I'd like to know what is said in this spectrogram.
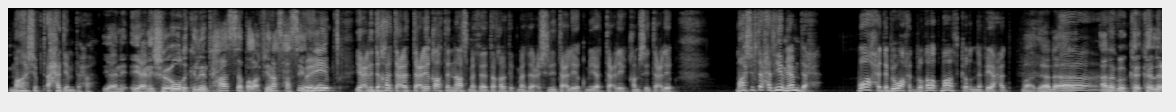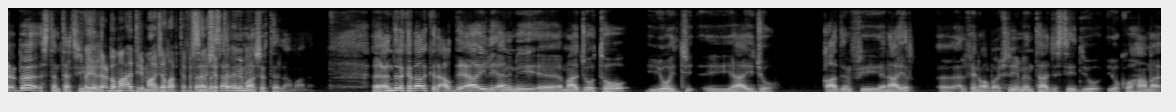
ما شفت أحد يمدحه. يعني يعني شعورك اللي أنت حاسه طلع في ناس حاسين وهي يعني دخلت على التعليقات الناس مثلا دخلت لك مثلا 20 تعليق 100 تعليق 50 تعليق ما شفت أحد فيهم يمدح. واحد أبي واحد بالغلط ما أذكر إنه في أحد ما أدري أنا آه. أنا أقول كلعبة استمتعت فيها هي اللعبة ما أدري ما إيه. جربتها بس أنا فبس شفت أنمي الأنمي. ما شفته للأمانة آه، عندنا كذلك العرض الدعائي لأنمي آه، ماجو تو يوجي يايجو قادم في يناير آه، 2024 من إنتاج استديو يوكوهاما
